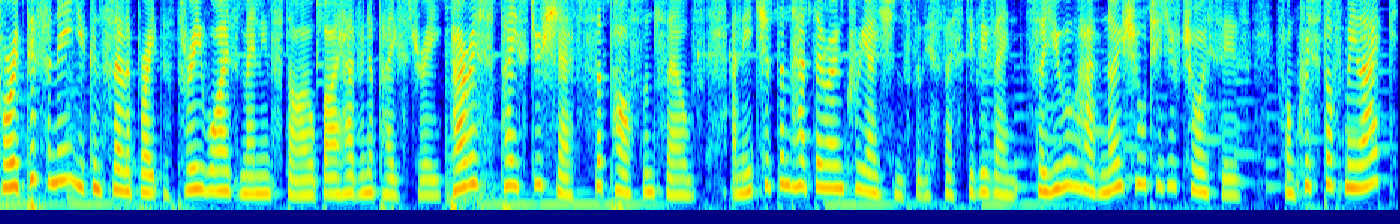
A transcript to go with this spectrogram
For Epiphany, you can celebrate the three wise men in style by having a pastry. Paris pastry chefs surpass themselves, and each of them have their own creations for this festive event. So you will have no shortage of choices from Christophe Michalak,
